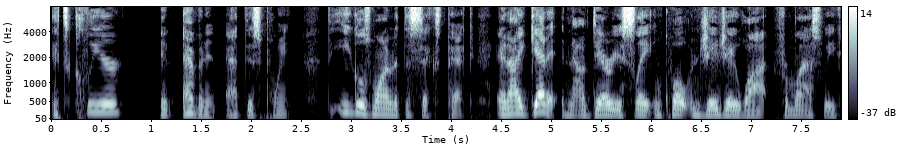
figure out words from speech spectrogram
It's clear and evident at this point the Eagles wanted the sixth pick. And I get it. And now Darius Slayton quoting JJ Watt from last week,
